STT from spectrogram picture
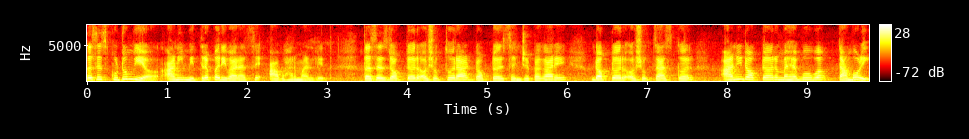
तसेच कुटुंबीय आणि मित्रपरिवाराचे आभार मानलेत. तसेच doctor Ashok Thorat doctor Sanjay Pagare doctor Ashok Chaskar आणि डॉक्टर मेहबूब तांबोळी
